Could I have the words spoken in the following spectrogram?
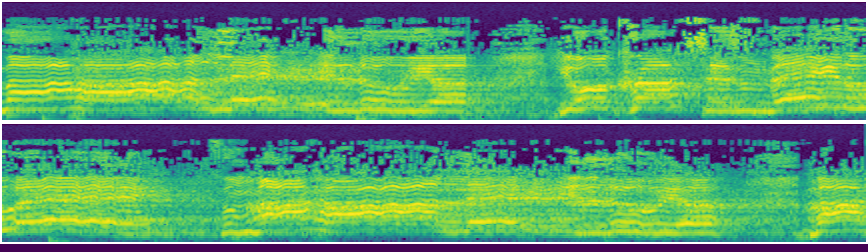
my hallelujah. Your cross has made the way for my hallelujah. My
